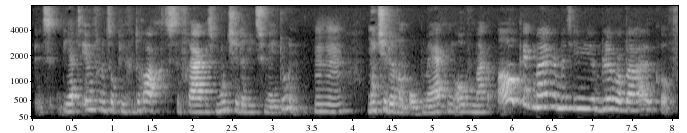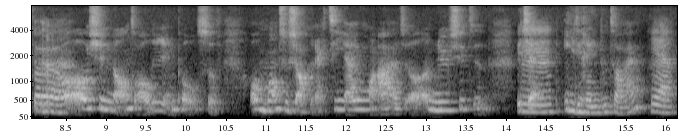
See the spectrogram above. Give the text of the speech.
het- je hebt invloed op je gedrag. Dus de vraag is, moet je er iets mee doen? mhm. Moet je er een opmerking over maken? Oh, kijk mij weer met die blubberbuik. Of eh, oh, gênant, al die rimpels. Of oh man, ze zag er echt tien jaar jonger uit. Oh, nu zit het... Weet je, Mhm. iedereen doet dat, hè? ja,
